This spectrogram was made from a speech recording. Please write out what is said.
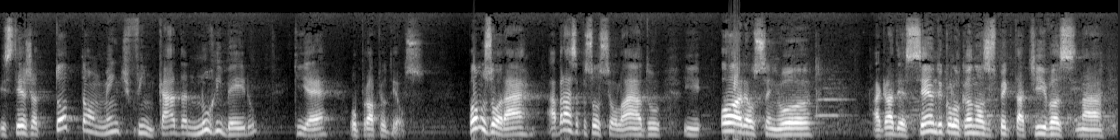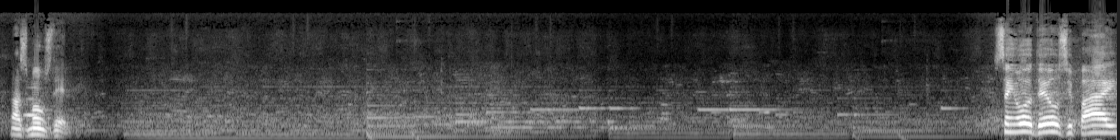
esteja totalmente fincada no ribeiro, que é o próprio Deus. Vamos orar, abraça a pessoa ao seu lado e ore ao Senhor, agradecendo e colocando as expectativas na, nas mãos dele. Senhor Deus e Pai,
